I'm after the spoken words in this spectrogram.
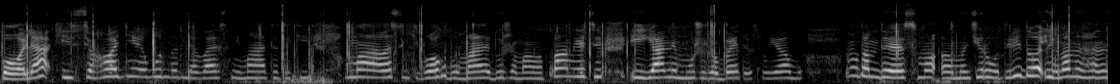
поля. І сьогодні я буду для вас знімати такий малесенький влог, бо в мене дуже мало пам'яті, і я не можу робити в своєму, ну там, де е, монтувати відео, і воно на,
